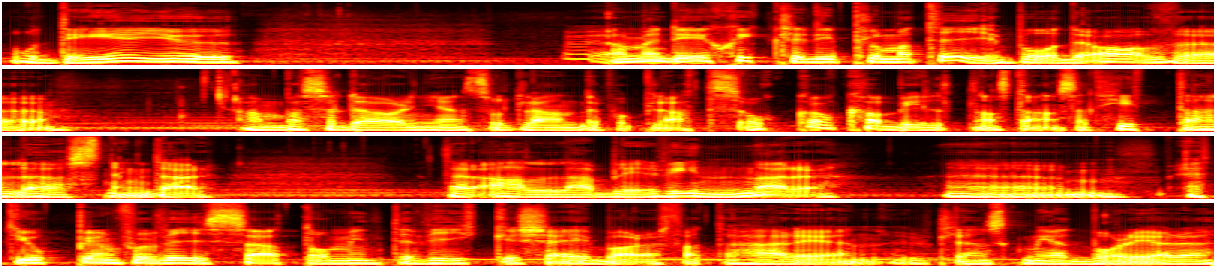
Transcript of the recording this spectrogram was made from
Och det är ju ja, men det är skicklig diplomati, både av eh, ambassadören Jens Otlander på plats och av Carl Bildt någonstans, att hitta en lösning där, där alla blir vinnare. Eh, Etiopien får visa att de inte viker sig bara för att det här är en utländsk medborgare.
